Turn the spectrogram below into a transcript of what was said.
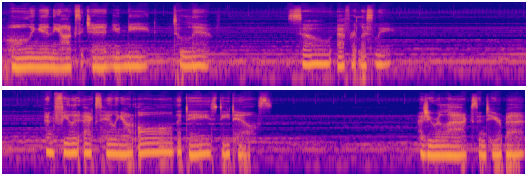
Pulling in the oxygen you need to live so effortlessly. And feel it exhaling out all the day's details as you relax into your bed.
